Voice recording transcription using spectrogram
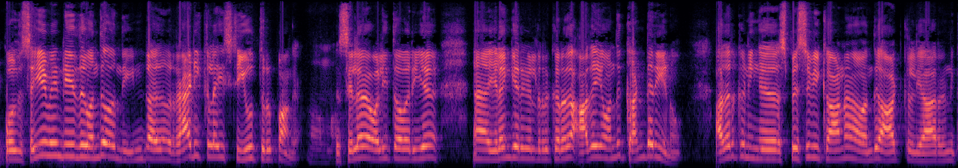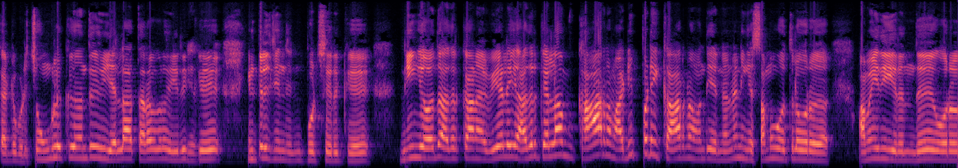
இப்போது செய்ய வேண்டியது வந்து அந்த இந்த ரேடிக்கலைஸ்ட் யூத் இருப்பாங்க. சில வழி தவறிய இளைஞர்கள் இருக்கிறது அதை வந்து கண்டறியணும். அதற்கு நீங்க ஸ்பெசிஃபிக்கான வந்து ஆட்கள் யாருன்னு கண்டுபிடிச்சு உங்களுக்கு வந்து எல்லா தரவுகளும் இருக்கு இன்டெலிஜென்ஸ் இன்புட்ஸ் இருக்கு. நீங்க வந்து அதற்கான வேலை அதற்கெல்லாம் காரணம் அடிப்படை காரணம் வந்து என்னன்னா நீங்க சமூகத்துல ஒரு அமைதி இருந்து ஒரு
